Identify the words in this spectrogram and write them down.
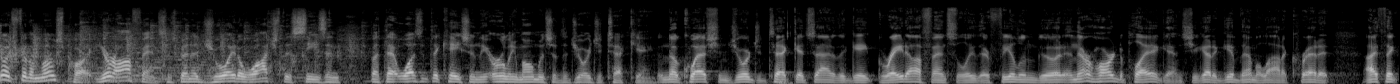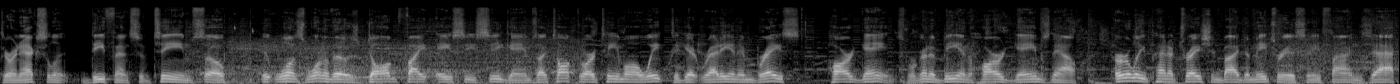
Coach, for the most part, your offense has been a joy to watch this season, but that wasn't the case in the early moments of the Georgia Tech game. No question. Georgia Tech gets out of the gate great offensively. They're feeling good, and they're hard to play against. You got to give them a lot of credit. I think they're an excellent defensive team. So it was one of those dogfight ACC games. I talked to our team all week to get ready and embrace hard games. We're going to be in hard games now. Early penetration by Demetrius, and he finds Zach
